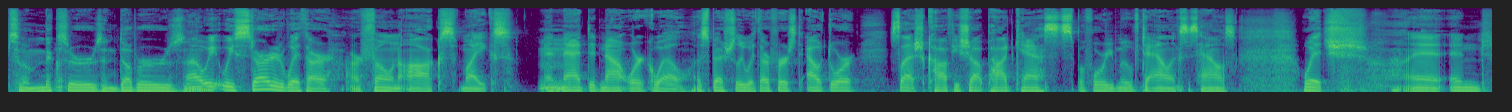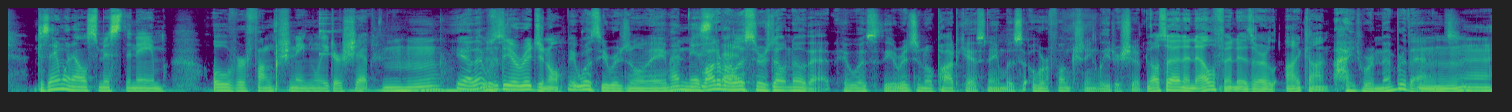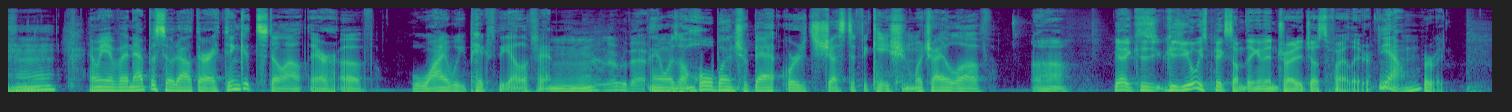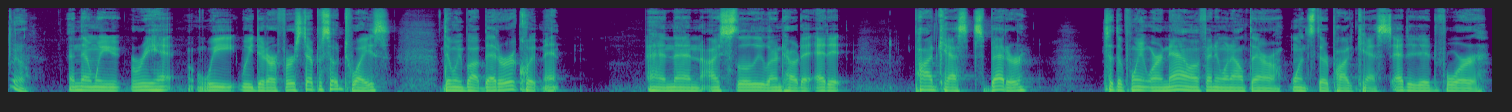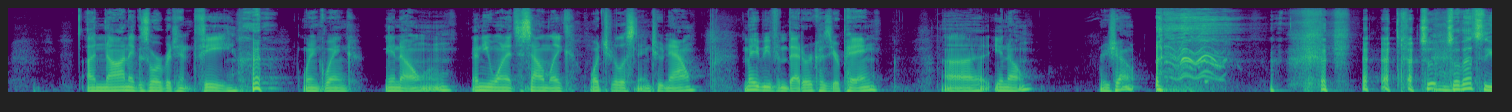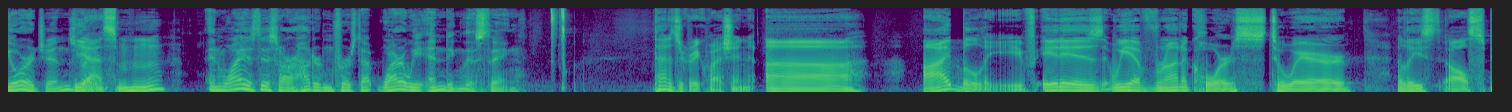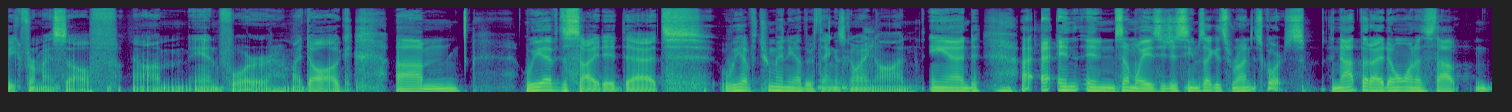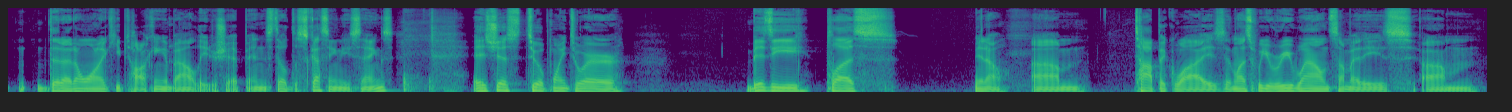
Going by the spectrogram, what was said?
some mixers and dubbers. And Uh, we, we started with our, our phone aux mics, and mm-hmm. that did not work well, especially with our first outdoor slash coffee shop podcasts before we moved to Alex's house. Which, and, and does anyone else miss the name over functioning leadership? Mm-hmm. yeah, that This is was the original. it was the original name. I missed a lot of our listeners don't know that it was the original podcast name was Overfunctioning Leadership. We also had an elephant as our icon. I remember that. Mm-hmm. And we have an episode out there, I think it's still out there, of why we picked the elephant. Mm-hmm. I remember that. And it was a mm-hmm. whole bunch of backwards justification, which I love. Uh huh. Yeah, because you always pick something and then try to justify it later. Yeah. Mm-hmm. Perfect. Yeah. and then we re- we we did our first episode twice. Then we bought better equipment, and then I slowly learned how to edit podcasts better, to the point where now, if anyone out there wants their podcasts edited for a non-exorbitant fee, wink, wink, you know, and you want it to sound like what you're listening to now, maybe even better because you're paying, uh, you know, reach out. So, so that's the origins. right? Yes. Mm-hmm. And why is this our 101st ep? Why are we ending this thing? That is a great question. Uh, I believe it is. We have run a course to where at least I'll speak for myself um, and for my dog. Um, we have decided that we have too many other things going on, and uh, in in some ways, it just seems like it's run its course. Not that I don't want to stop, that I don't want to keep talking about leadership and still discussing these things. It's just to a point to where busy plus, you know, um, topic wise, unless we rewound some of these, um,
